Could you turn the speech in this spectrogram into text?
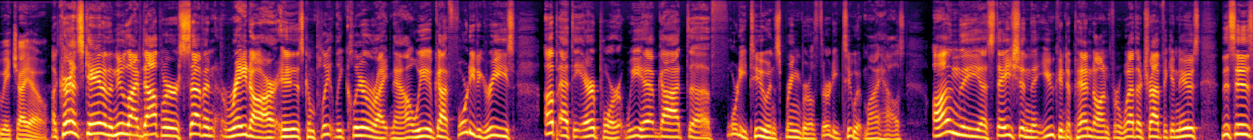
WHIO. A current scan of the new live Doppler 7 radar is completely clear right now. We have got 40 degrees up at the airport. We have got uh, 42 in Springboro, 32 at my house. On the uh, station that you can depend on for weather, traffic, and news, this is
